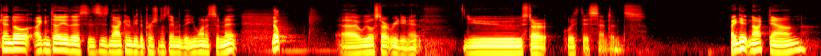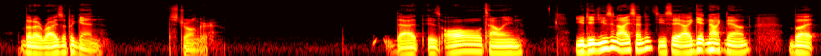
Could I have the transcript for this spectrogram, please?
Kendall, I can tell you this: this is not going to be the personal statement that you want to submit. Nope. Uh, we will start reading it. You start with this sentence. I get knocked down, but I rise up again, stronger. That is all telling. You did use an I sentence. You say, I get knocked down, but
